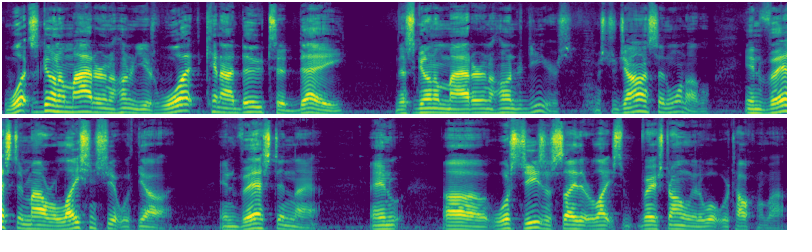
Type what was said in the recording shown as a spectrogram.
what's going to matter in 100 years, what can I do today that's going to matter in 100 years? Mr. John said one of them. Invest in my relationship with God. Invest in that. And uh, what's Jesus say that relates very strongly to what we're talking about?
